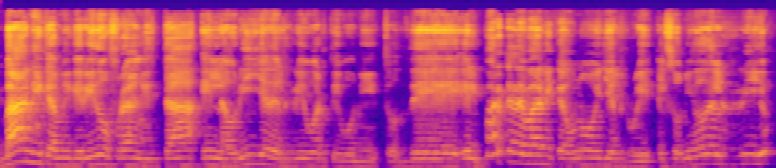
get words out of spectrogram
Bánica, mi querido Fran, está en la orilla del río Artibonito. Del parque de Bánica uno oye el, el sonido del río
